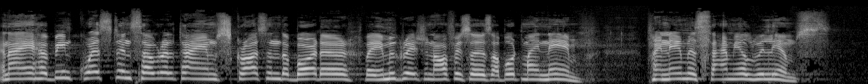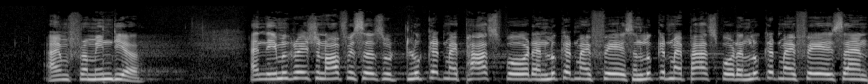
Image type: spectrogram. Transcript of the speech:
and I have been questioned several times crossing the border by immigration officers about my name. My name is Samuel Williams. I'm from India. And the immigration officers would look at my passport and look at my face and look at my passport and look at my face and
